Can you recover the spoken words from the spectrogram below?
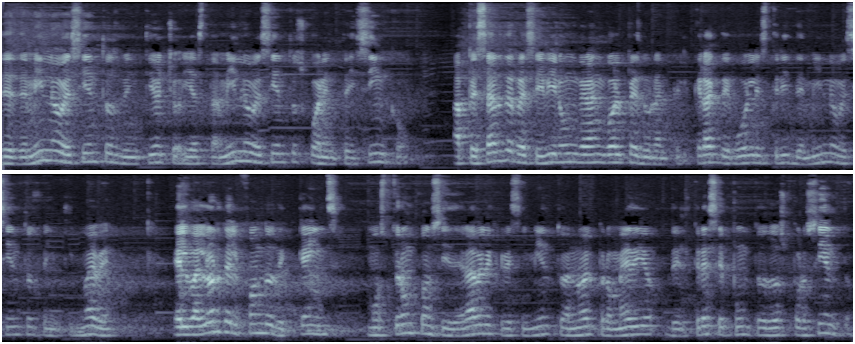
Desde 1928 y hasta 1945, a pesar de recibir un gran golpe durante el crack de Wall Street de 1929, el valor del fondo de Keynes mostró un considerable crecimiento anual promedio del 13.2%,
